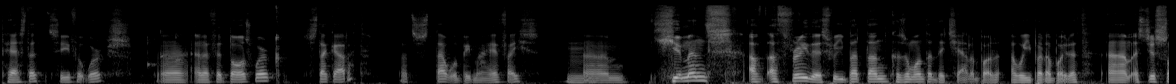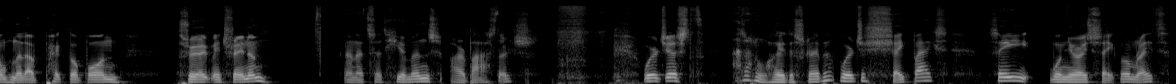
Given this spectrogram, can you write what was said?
test it, see if it works, uh, and if it does work, stick at it. That's that would be my advice. Mm. Um, humans, I, I threw this wee bit then because I wanted to chat about a wee bit about it. Um, it's just something that I've picked up on throughout my training, and it's that humans are bastards. We're just, I don't know how to describe it. We're just shite bags. See, when you're out cycling, right?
